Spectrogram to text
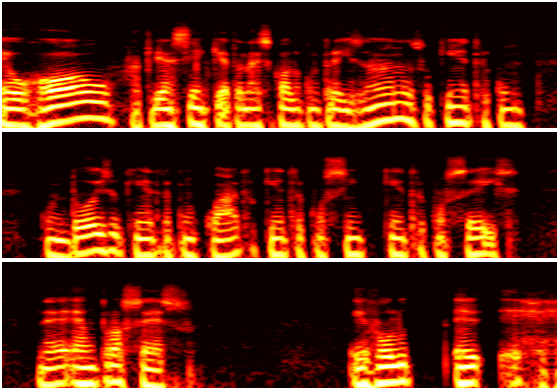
É o rol, a criancinha que entra na escola com 3 anos, o que entra com com dois, o que entra com quatro, o que entra com cinco, o que entra com seis. Né? É um processo evolu é, é,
